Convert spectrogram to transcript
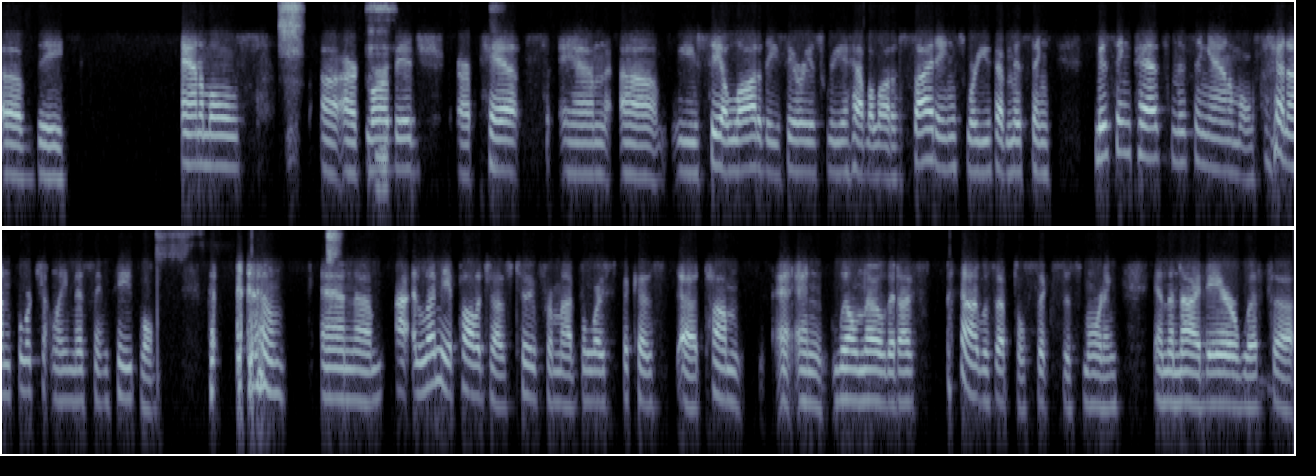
of the animals, our garbage, our pets, and uh, you see a lot of these areas where you have a lot of sightings where you have missing missing pets, missing animals, and unfortunately missing people. and um, I, let me apologize too for my voice because uh, Tom and, and Will know that I I was up till six this morning in the night air with uh,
